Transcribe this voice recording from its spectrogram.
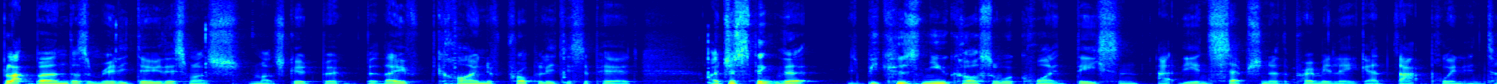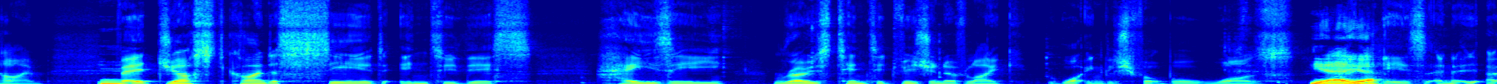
Blackburn doesn't really do this much much good, but but they've kind of properly disappeared. I just think that because Newcastle were quite decent at the inception of the Premier League at that point in time, mm. they're just kind of seared into this hazy, rose tinted vision of like what English football was. Yeah, yeah, is and uh,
